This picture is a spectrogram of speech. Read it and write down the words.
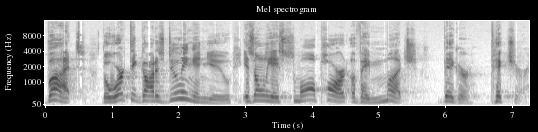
But the work that God is doing in you is only a small part of a much bigger picture.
